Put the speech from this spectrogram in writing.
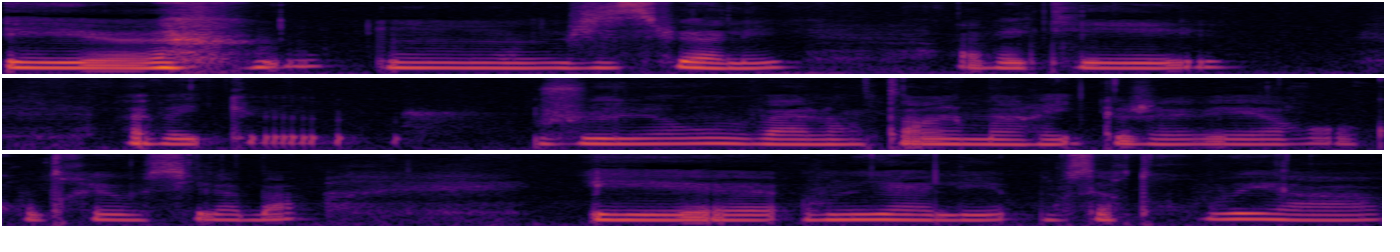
Et j'y suis allée avec les, avec Julien, Valentin et Marie que j'avais rencontrés aussi là-bas. Et euh, on y allait. On s'est retrouvés à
